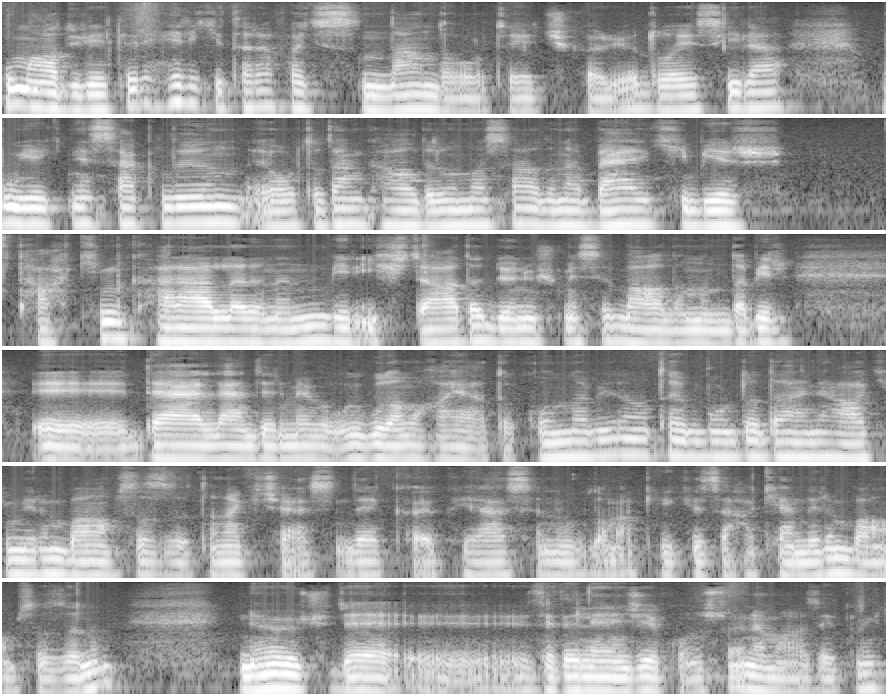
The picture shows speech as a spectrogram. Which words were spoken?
bu mağduriyetleri her iki taraf açısından da ortaya çıkarıyor. Dolayısıyla bu yeknesaklığın ortadan kaldırılması adına belki bir tahkim kararlarının bir iştihada dönüşmesi bağlamında bir e, değerlendirme ve uygulama hayata konulabilir. Ama tabi burada da hani hakimlerin bağımsızlığı tırnak içerisinde kıyasen uygulamak gerekirse hakemlerin bağımsızlığının ne ölçüde e, zedeleneceği konusu önem arz etmek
